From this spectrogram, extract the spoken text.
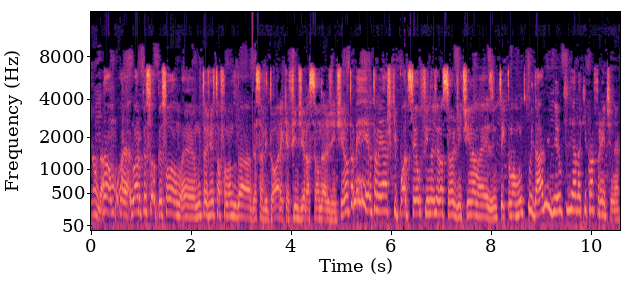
não dá. Não, é, agora o pessoal, pessoal é, muita gente está falando da- dessa vitória, que é fim de geração da Argentina. Eu também, eu também acho que pode ser o fim da geração argentina, mas a gente tem que tomar muito cuidado e ver o que é daqui pra frente, né?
